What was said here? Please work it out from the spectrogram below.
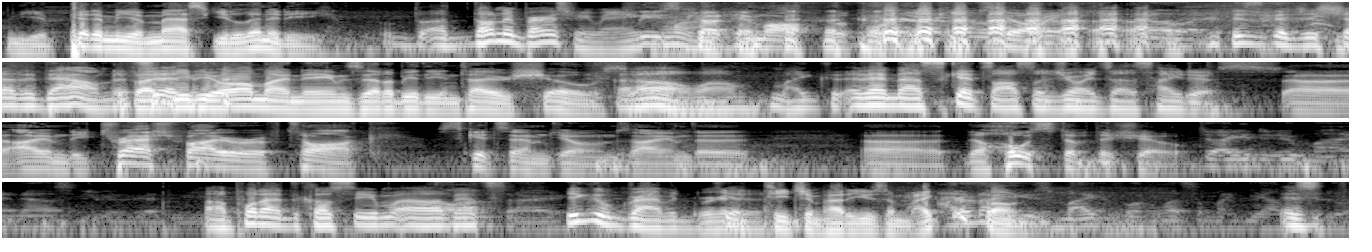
The epitome of masculinity. Uh, don't embarrass me, man. Please cut him off before he keeps going. This is gonna just shut it down. If That's I it. give you all my names, that'll be the entire show. So. Oh well, Mike, and then uh, Skits also joins us. How you doing? Yes, uh, I am the trash fire of talk, Skits M. Jones. I am the uh, the host of the show. Do I get to do mine now? Since you guys got to do Uh, pull that close to you, uh, I'm Vance. sorry. You can grab it. We're going to Yeah. teach him how to use a I don't know how to microphone. use a microphone unless I'm like yelling Is- into it.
